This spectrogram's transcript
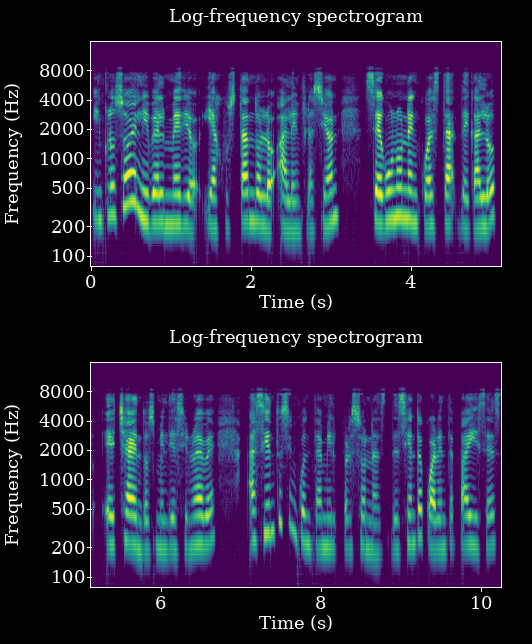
incluso el nivel medio y ajustándolo a la inflación, según una encuesta de Gallup hecha en 2019 a 150.000 personas de 140 países,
